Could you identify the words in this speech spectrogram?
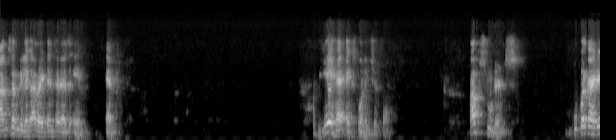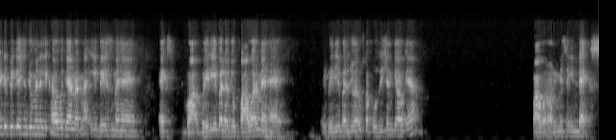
आंसर मिलेगा right hand side as m m ये है एक्सपोनेंशियल फॉर्म अब स्टूडेंट्स ऊपर का आइडेंटिफिकेशन जो मैंने लिखा है ध्यान रखना ए बेस में है एक्स वेरिएबल है जो पावर में है वेरिएबल जो है, उसका पोजीशन क्या हो गया? पावर और इनमें से इंडेक्स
